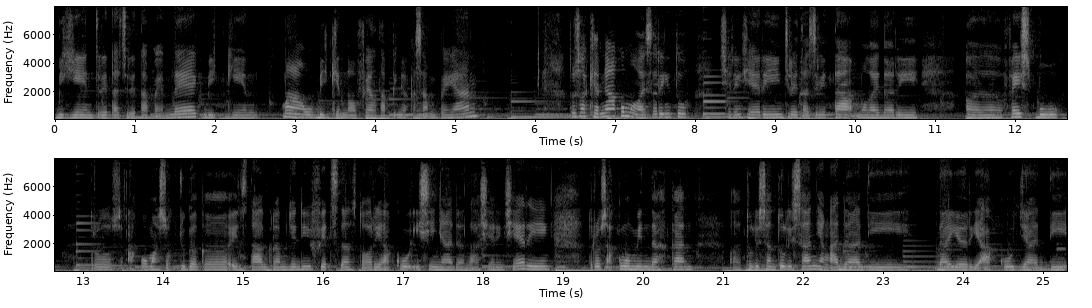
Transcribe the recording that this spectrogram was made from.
bikin cerita-cerita pendek bikin mau bikin novel tapi nggak kesampaian. Terus akhirnya aku mulai sering tuh sharing-sharing cerita-cerita mulai dari uh, Facebook terus aku masuk juga ke Instagram jadi feeds dan story aku isinya adalah sharing-sharing. Terus aku memindahkan uh, tulisan-tulisan yang ada di diary aku jadi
